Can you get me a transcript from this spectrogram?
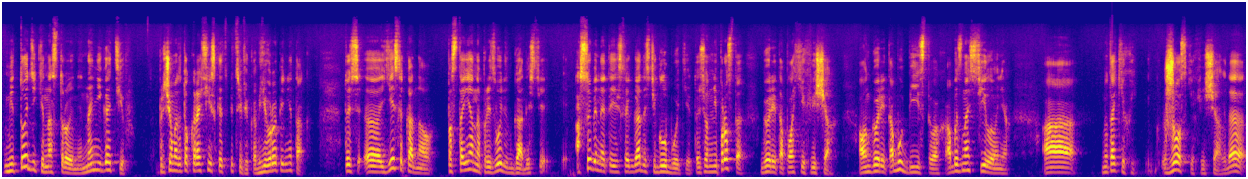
Методики настроены на негатив. Причем это только российская специфика. В Европе не так. То есть, э, если канал постоянно производит гадости, особенно это если гадости глубокие, то есть он не просто говорит о плохих вещах, а он говорит об убийствах, об изнасилованиях, о ну, таких жестких вещах, да,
